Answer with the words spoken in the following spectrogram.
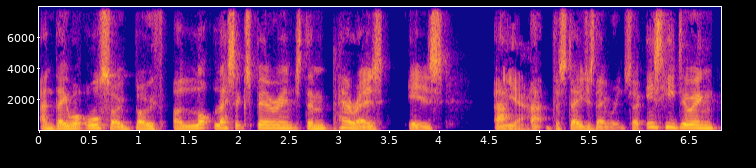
And they were also both a lot less experienced than Perez is at, yeah. at the stages they were in. So is he doing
